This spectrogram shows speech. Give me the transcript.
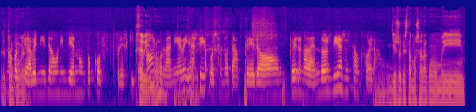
el, no, porque ha venido un invierno un poco fresquito, ¿no? Con la nieve y así, pues se nota. Pero, pero nada, en dos días están fuera. Y eso que estamos ahora como muy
